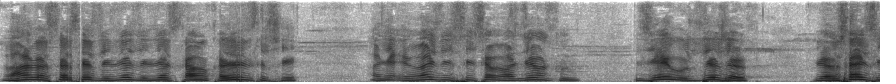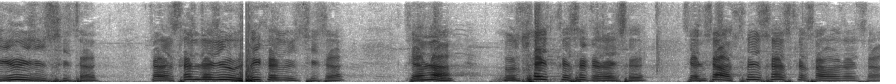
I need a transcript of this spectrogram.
महाराष्ट्राच्या जिल्ह्या जिल्ह्यात काम करेल तसे आणि एम आय डी सीच्या माध्यमातून जे उद्योजक व्यवसायात येऊ इच्छितात कारखानदारी उभी करू इच्छितात त्यांना प्रोत्साहित कसं करायचं त्यांचा आत्मविश्वास कसा वाढवायचा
